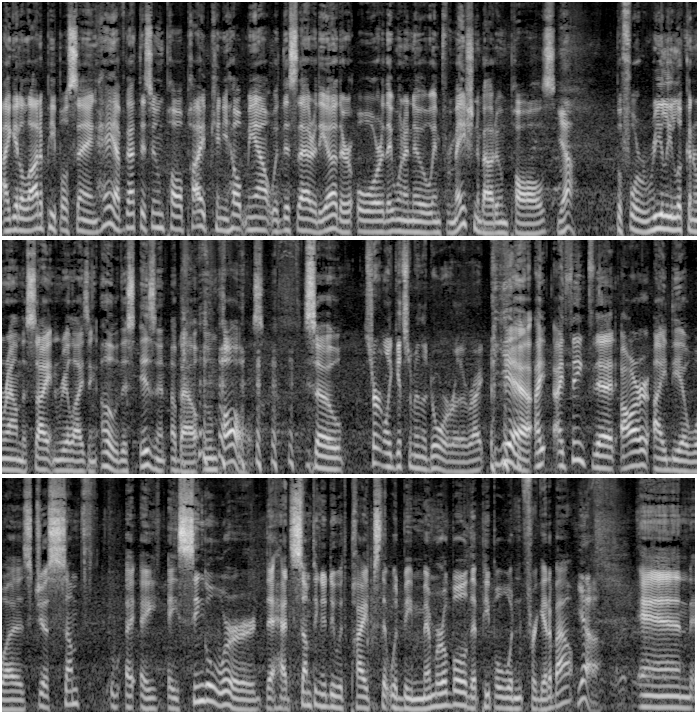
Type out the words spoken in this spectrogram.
I get a lot of people saying, "Hey, I've got this Oom Paul pipe. Can you help me out with this, that, or the other?" Or they want to know information about Oom Pauls. Yeah. Before really looking around the site and realizing, oh, this isn't about Oom Pauls. so Certainly gets them in the door, though, right? yeah, I, I think that our idea was just some a, a, a single word that had something to do with pipes that would be memorable that people wouldn't forget about. yeah. And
